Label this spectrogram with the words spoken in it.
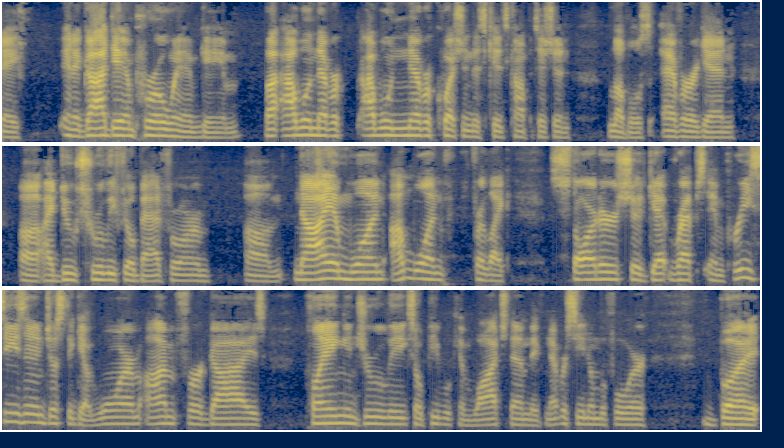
a in a goddamn pro am game. But I will never I will never question this kid's competition levels ever again. Uh, I do truly feel bad for him. Um, now I am one. I'm one for like starters should get reps in preseason just to get warm. I'm for guys playing in Drew League so people can watch them. They've never seen them before. But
